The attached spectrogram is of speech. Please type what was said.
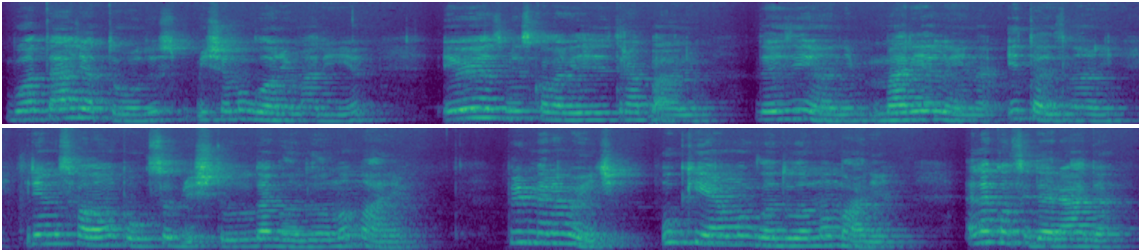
Boa tarde a todos, me chamo Glória Maria. Eu e as minhas colegas de trabalho, Deisiane, Maria Helena e Taislane, iremos falar um pouco sobre o estudo da glândula mamária. Primeiramente, o que é uma glândula mamária? Ela é considerada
